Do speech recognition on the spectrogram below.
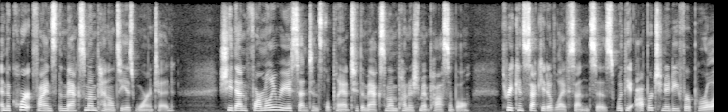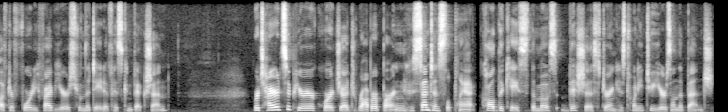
and the court finds the maximum penalty is warranted. She then formally resentenced LaPlante to the maximum punishment possible three consecutive life sentences, with the opportunity for parole after 45 years from the date of his conviction. Retired Superior Court Judge Robert Barton, who sentenced LaPlante, called the case the most vicious during his 22 years on the bench.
